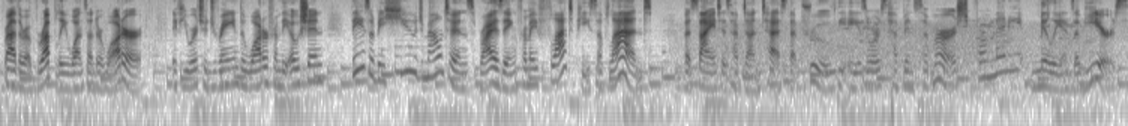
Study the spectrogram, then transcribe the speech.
rather abruptly once underwater. If you were to drain the water from the ocean, these would be huge mountains rising from a flat piece of land. But scientists have done tests that prove the Azores have been submerged for many millions of years.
